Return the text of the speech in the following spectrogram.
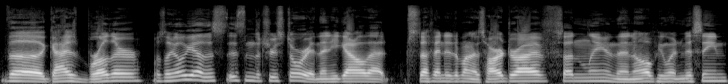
The guy's brother was like, "Oh yeah, this, this isn't the true story," and then he got all that stuff ended up on his hard drive suddenly, and then oh, he went missing.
